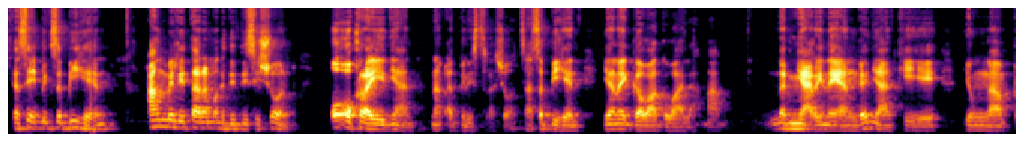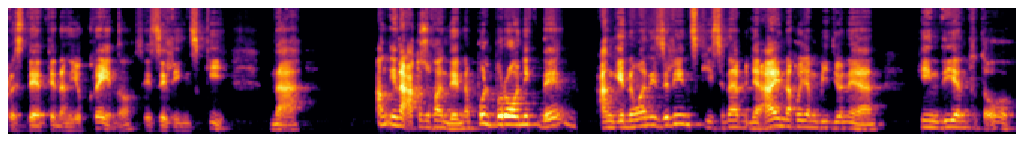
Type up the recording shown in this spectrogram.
Kasi ibig sabihin, ang militar ang magdidesisyon. Ookrayin yan ng administrasyon. Sasabihin, yan ay gawa-gawa lamang. Nangyari na yan ganyan kay yung uh, presidente ng Ukraine, no? si Zelensky, na ang inaakasuhan din na pulboronic din. Ang ginawa ni Zelensky, sinabi niya, ay naku yung video na yan, hindi yan totoo.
